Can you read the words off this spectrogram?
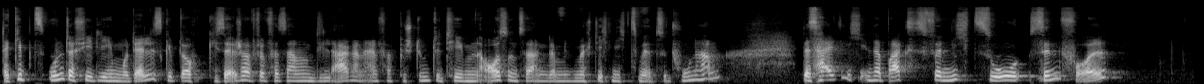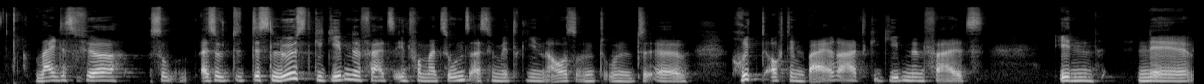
Da gibt's unterschiedliche Modelle. Es gibt auch Gesellschafterversammlungen, die lagern einfach bestimmte Themen aus und sagen, damit möchte ich nichts mehr zu tun haben. Das halte ich in der Praxis für nicht so sinnvoll, weil das für so, also das löst gegebenenfalls Informationsasymmetrien aus und, und äh, rückt auch den Beirat gegebenenfalls in eine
